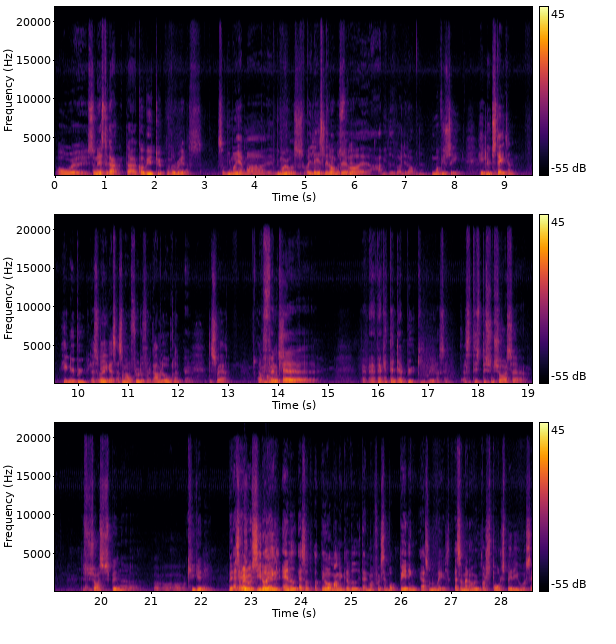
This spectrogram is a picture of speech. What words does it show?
Og øh, så næste gang, der går vi i dybden med Raiders. Så vi må hjem og øh, vi må øve os og læse lidt om det, og øh, ah, vi ved godt lidt om det. Nu må vi jo se. Helt nyt stadion, helt ny by, Las. Vegas. Altså man har jo flyttet fra det gamle Oakland, Ja. desværre. Og hvad fanden kan... Hvad, hvad, hvad kan den der by give Raiders, ikke? Altså, det, det synes jeg også er... Det synes jeg også er spændende at, at, at, at kigge ind i. Hvad Altså man kan jo sige noget helt andet, altså, og det er jo mange, der ved i Danmark, for eksempel, hvor betting er så normalt. Altså man har jo ikke måttet sportsbette i USA,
